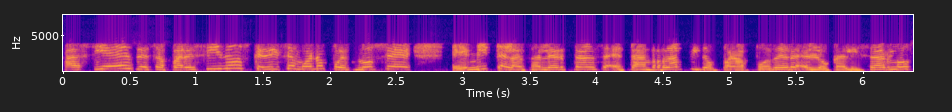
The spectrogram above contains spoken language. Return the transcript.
Así es, desaparecidos que dicen, bueno, pues no se emiten las alertas eh, tan rápido para poder localizarlos.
